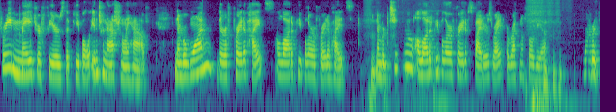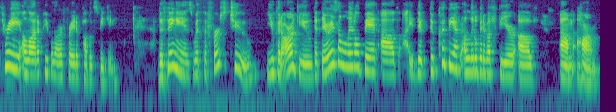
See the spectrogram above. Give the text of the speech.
three major fears that people internationally have. Number 1 they're afraid of heights. A lot of people are afraid of heights. Number 2 a lot of people are afraid of spiders right? Arachnophobia. Number 3 a lot of people are afraid of public speaking. The thing is, with the first two, you could argue that there is a little bit of, there, there could be a, a, little bit of a fear of um, harm.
